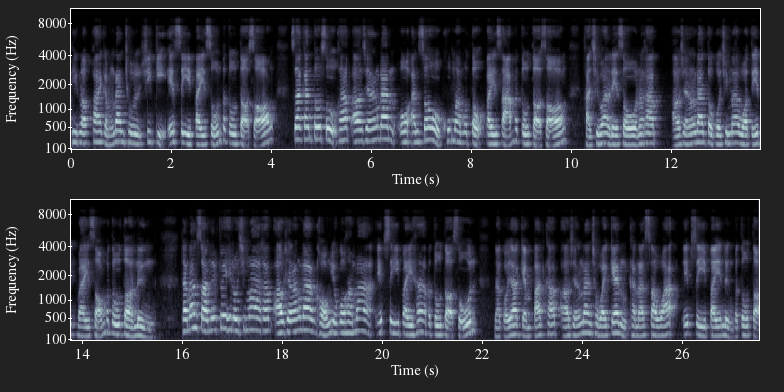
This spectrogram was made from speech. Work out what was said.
พลิกล็อกพ่ายกับทางด้านชูชิกิเอสซีไป 0 ประตูต่อ 2 ซากันโตสุครับ เอาชนะทางด้านโออันโซคุมาโมโตะไป 3 ประตูต่อ 2 คาชิวะเรโซนะครับ เอาชนะทางด้านโตโกชิมะวอติสไป 2 ประตูต่อ 1 ทางด้านซานเนเฟฮิโรชิมาครับ เอาชนะทางด้านของโยโกฮาม่าเอฟซีไป 5 ประตูต่อ 0 นาโกย่าแกมปัสครับ เอาชนะทางด้านชไวเกนคานาซาวะ FC ไป 1 ประตูต่อ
